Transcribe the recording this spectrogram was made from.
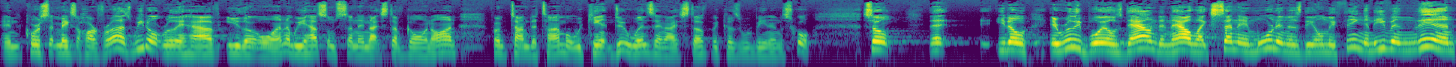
and, of course, it makes it hard for us. We don't really have either one. And we have some Sunday night stuff going on from time to time, but we can't do Wednesday night stuff because we're being in the school. So, that, you know, it really boils down to now like Sunday morning is the only thing. And even then,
